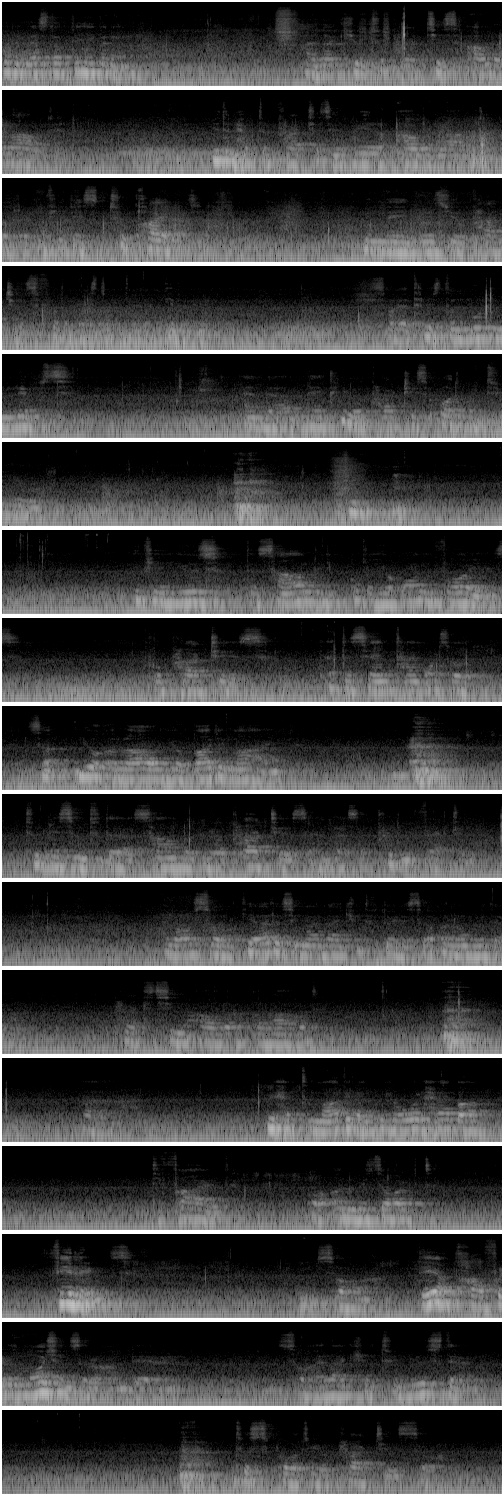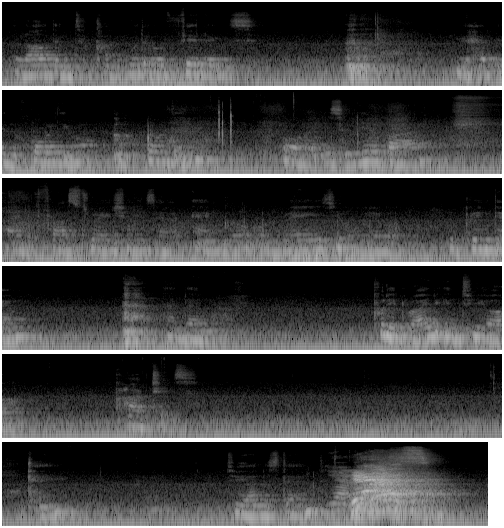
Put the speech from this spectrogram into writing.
For the rest of the evening, I'd like you to practice out loud. You don't have to practice in real out loud, but if it is too quiet, you may lose your practice for the rest of the evening. So at least move your lips and uh, make your practice audible to you. if you. Use the sound of your own voice for practice, at the same time also, so you allow your body mind to listen to the sound of your practice, and that's a pretty effective. And also, the other thing I'd like you to do is, uh, along with the practicing out aloud, uh, we have to marvel we all have a defied or unresolved feelings. So there are powerful emotions around there. So I like you to use them to support your practice. So allow them to come, whatever feelings you have been holding, on, holding or is nearby, either frustrations or anger or rage or whatever, you bring them and then put it right into your practice. Okay? Do you understand? Yes. yes.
